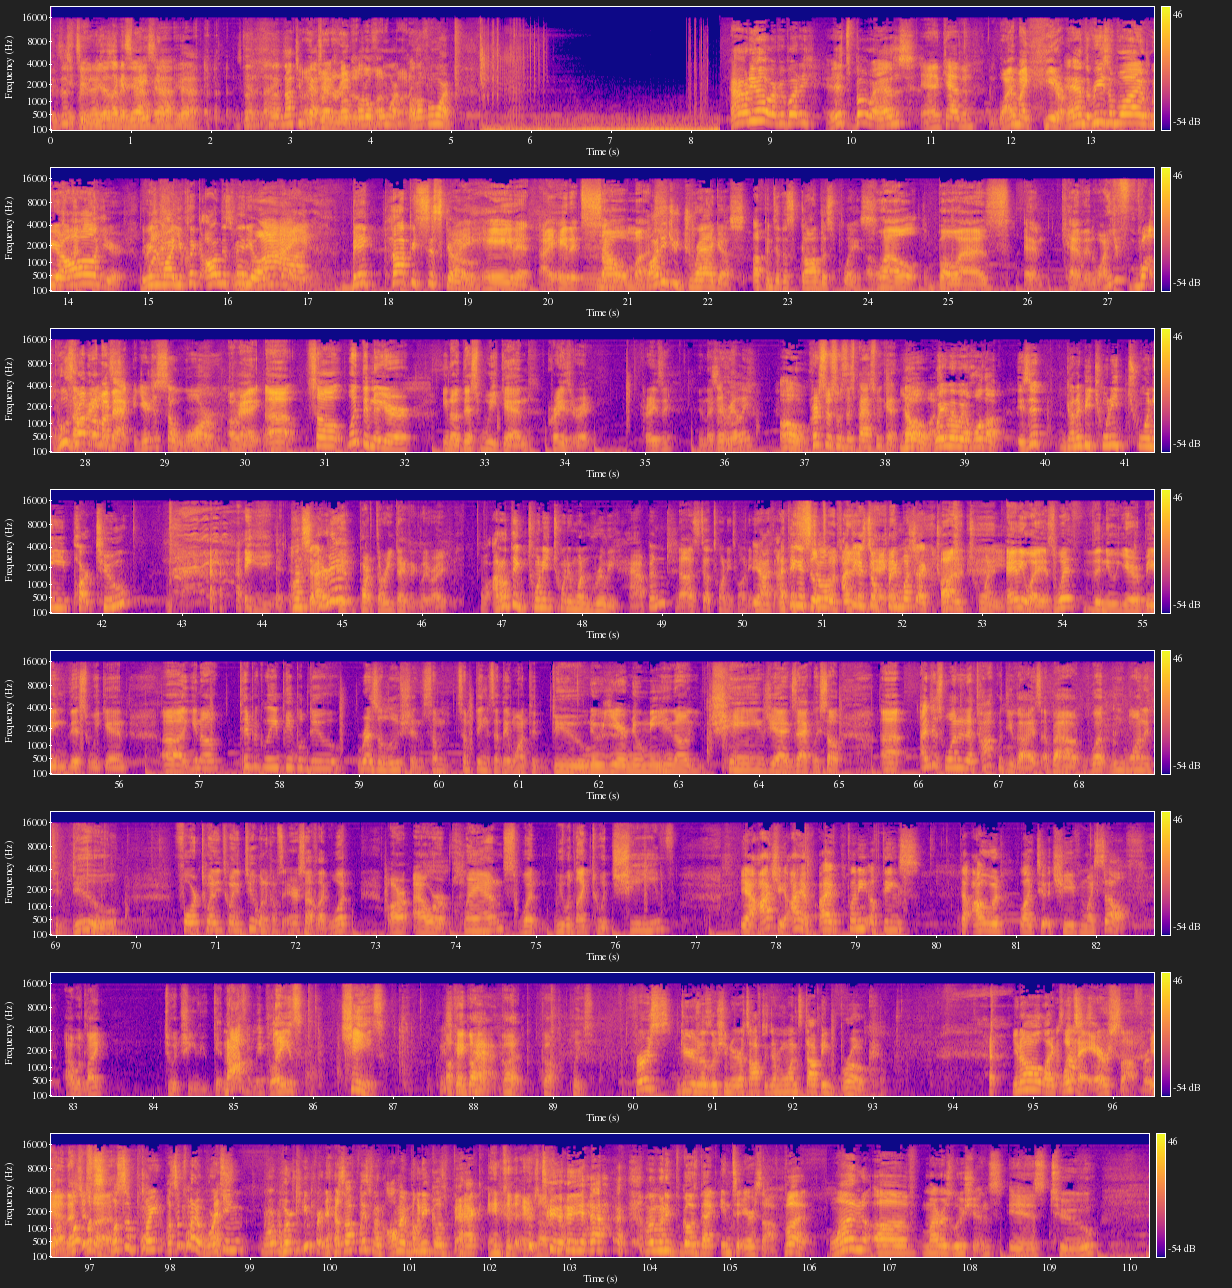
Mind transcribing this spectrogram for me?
This is Me pretty nice. You're like a space yeah, eater, yeah, dude. yeah. It's kinda Not- nice. Not too bad, right? Hold, hold a on lot for of one. Hold for heat. one. Howdy ho, everybody! It's Boaz, And Kevin. And why am I here? and the reason why we are all here, the reason why you clicked on this video, we Why? Got Big Poppy Cisco. I hate it. I hate it so Now, much. Why did you drag us up into this godless place? Well, Boaz and Kevin, why are you? Wh- who's Sorry, rubbing on my back? You're just so warm. Okay. Uh, so with the new year, you know, this weekend, crazy, right? Crazy. Isn't that Is it crazy? really? Oh, Christmas was this past weekend. no! No, wait, wait, wait! Hold up. Is it gonna be 2020 Part Two on Saturday? Part three, technically, right? Well, I don't think 2021 really happened. No, it's still 2020. Yeah, I I think It's it's, still still. I think it's still pretty much like Uh, 2020. Anyways, with the new year being this weekend, uh, you know, typically people do resolutions, some some things that they want to do. New year, new me. you know, change. Yeah, exactly. So, uh, I just wanted to talk with you guys about what we wanted to do for 2022 when it comes to airsoft. Like, what are our plans? What we would like to achieve? yeah, actually, I have I have plenty of things that I would like to achieve myself. I would like to achieve you getting off of me, please. Jeez. It's Okay, go bad. ahead. Go ahead. Go, please. First New Year's resolution is number one: stop being broke. You know, like That's what's not an airsoft version. Yeah, that's what- just what's, a- what's the point? What's the point of working working for an airsoft place when all my money goes back Into the airsoft. to yeah, my money goes back into airsoft. But one of my resolutions is to.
